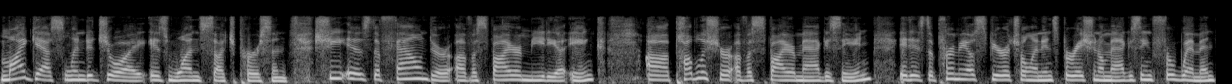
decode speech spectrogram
My guest, Linda Joy, is one such person. She is the founder of Aspire Media Inc., uh, publisher of Aspire Magazine. It is the premier spiritual and inspirational magazine for women.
